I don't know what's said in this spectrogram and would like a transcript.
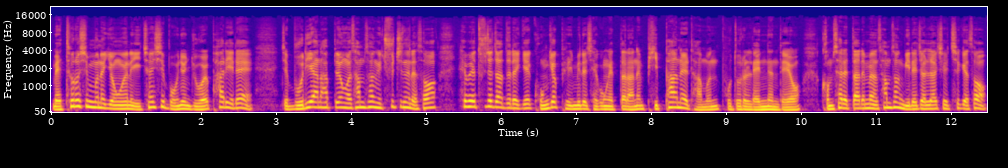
메트로 신문의 경우에는 2015년 6월 8일에 이제 무리한 합병을 삼성이 추진을 해서 해외 투자자들에게 공격 빌미를 제공했다라는 비판을 담은 보도를 냈는데요. 검찰에 따르면 삼성 미래전략실 측에서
